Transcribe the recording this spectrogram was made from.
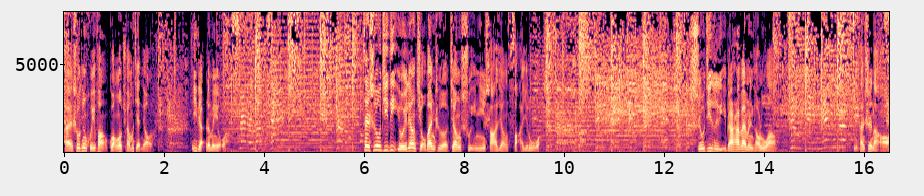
哎，收听回放，广告全部剪掉了，一点都没有啊。在石油基地有一辆搅拌车，将水泥砂浆撒一路啊。石油基地里边还外面那条路啊。你看是哪哦？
